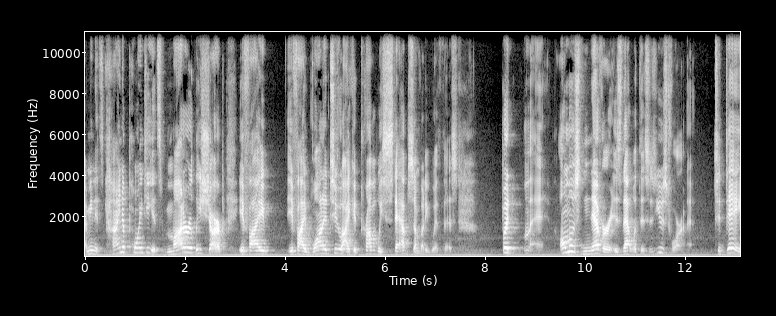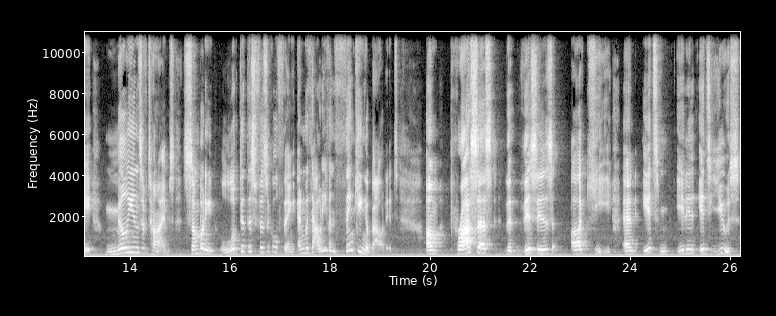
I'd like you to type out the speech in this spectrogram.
I mean, it's kind of pointy, it's moderately sharp. If I if I wanted to, I could probably stab somebody with this. But almost never is that what this is used for. Today, millions of times, somebody looked at this physical thing and without even thinking about it, um, processed that this is a key, and its it, its use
